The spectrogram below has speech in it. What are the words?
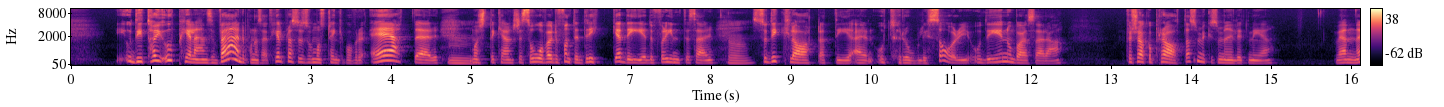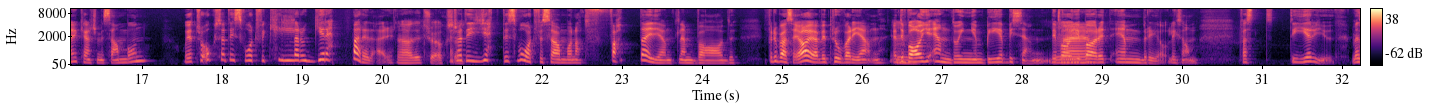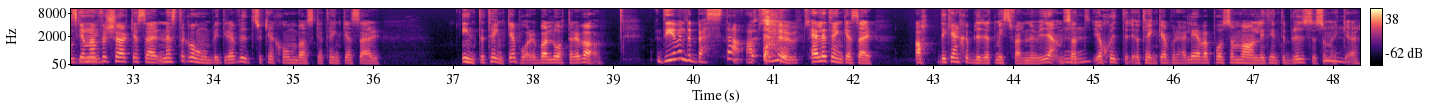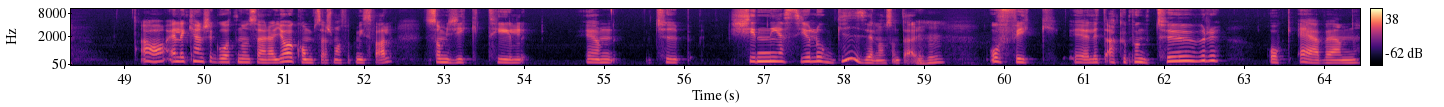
och det tar ju upp hela ens värld på något sätt. Helt plötsligt så måste du tänka på vad du äter, måste kanske sova, du får inte dricka det, du får inte så här. Så det är klart att det är en otrolig sorg. Och det är nog bara så här, äh, försök att prata så mycket som möjligt med vänner, kanske med sambon. Och jag tror också att det är svårt för killar att greppa det där. Ja, det tror jag också. Jag tror att det är jättesvårt för sambon att fatta egentligen vad... För det bara här, ja, ja, vi provar igen. Ja, det var ju ändå ingen bebis än. Det var ju bara ett embryo, liksom. Fast det är det ju. Men ska det... man försöka så här, nästa gång hon blir gravid så kanske hon bara ska tänka så här, inte tänka på det, bara låta det vara. Det är väl det bästa, absolut. Eller tänka så här, ah, det kanske blir ett missfall nu igen. Så Mm. att jag skiter i att tänka på det här. Leva på som vanligt, inte bry sig så Mm. mycket. Ja, eller kanske gå till någon så här... Jag har kompisar som har fått missfall som gick till en typ kinesiologi eller något sånt där. Mhm. Och fick eh, lite akupunktur och även...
